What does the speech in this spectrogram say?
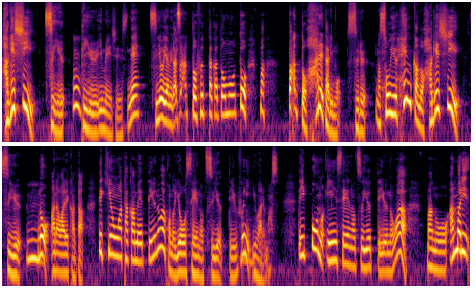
激しい梅雨っていうイメージですね、うん、強い雨がざっと降ったかと思うと、まあ、バッと晴れたりもする、まあ、そういう変化の激しい梅雨の現れ方、うん、で気温は高めっていうのがこの陽性の梅雨っていうふうに言われます。で一方の陰性の梅雨っていうのはまあ、のあんまり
